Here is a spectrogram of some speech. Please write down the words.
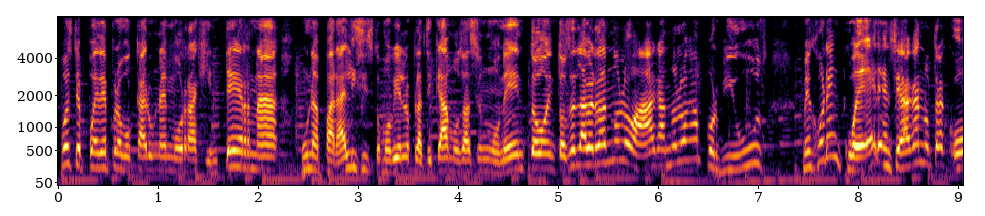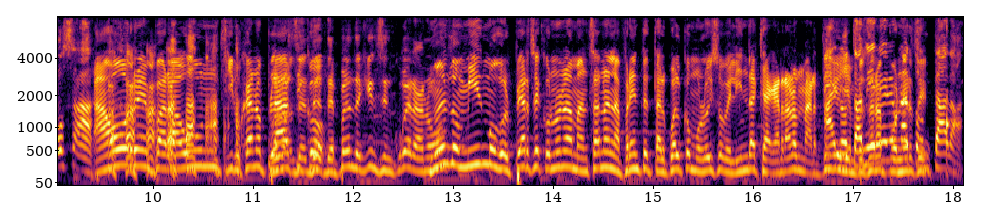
pues te puede provocar una hemorragia interna, una parálisis, como bien lo platicábamos hace un momento. Entonces, la verdad, no lo hagan, no lo hagan por views. Mejor encuérense, hagan otra cosa. Ahorren para un cirujano Bueno, de- plástico. de- depende de quién se encuera, ¿no? no es lo mismo golpearse con una manzana en la frente tal cual como lo hizo Belinda que agarraron martillo Ay, no, y empezar también a era ponerse... una tontada.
